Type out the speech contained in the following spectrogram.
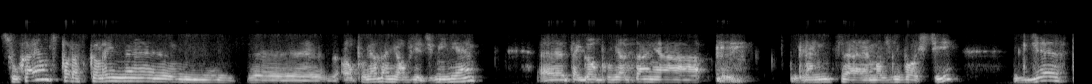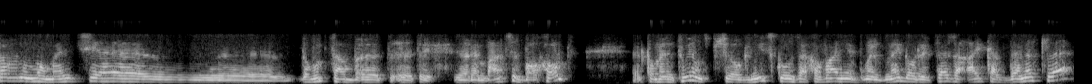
słuchając po raz kolejny mm, e, opowiadań o Wiedźminie, e, tego opowiadania Granice Możliwości, gdzie w pewnym momencie e, dowódca b- t- tych rębaczy, Bocholt, komentując przy ognisku zachowanie błędnego rycerza Ajka z Denetle,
